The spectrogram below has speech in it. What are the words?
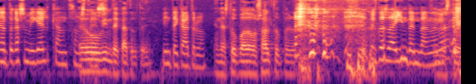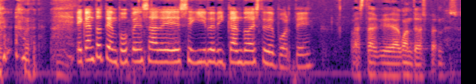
E no teu caso, Miguel, cantos anos tes? Eu 24 teño. 24. Ainda estou para o salto, pero... Estás aí intentando, non? e canto tempo pensades seguir dedicando a este deporte? Hasta que aguante as pernas.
